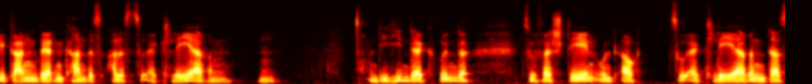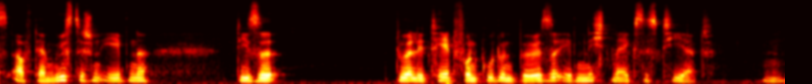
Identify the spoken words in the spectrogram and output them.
gegangen werden kann, das alles zu erklären hm? und die Hintergründe zu verstehen und auch zu erklären, dass auf der mystischen Ebene diese Dualität von Gut und Böse eben nicht mehr existiert. Hm?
